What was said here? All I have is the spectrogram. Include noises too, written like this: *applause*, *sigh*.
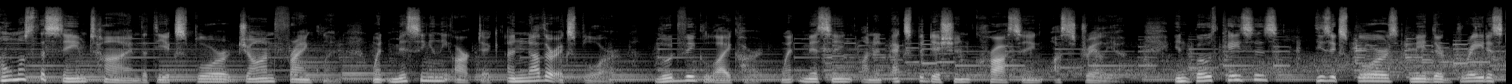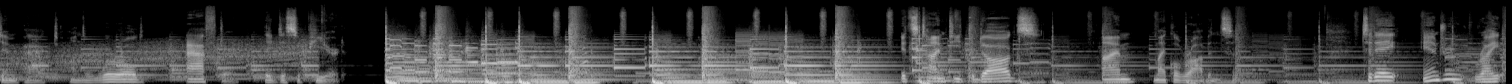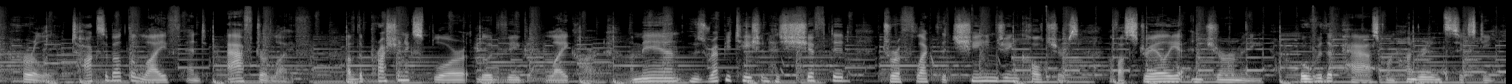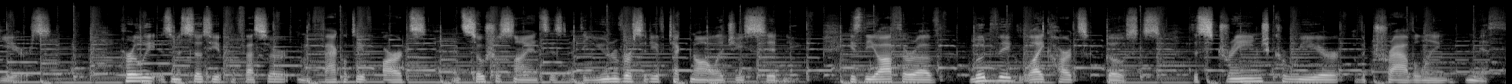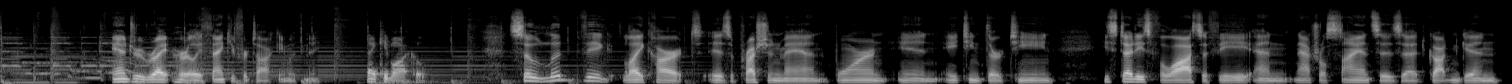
almost the same time that the explorer John Franklin went missing in the Arctic, another explorer, Ludwig Leichhardt, went missing on an expedition crossing Australia. In both cases, these explorers made their greatest impact on the world after they disappeared. It's time to eat the dogs. I'm Michael Robinson. Today, Andrew Wright Hurley talks about the life and afterlife of the Prussian explorer Ludwig Leichhardt, a man whose reputation has shifted to reflect the changing cultures of Australia and Germany over the past 160 years. Hurley is an associate professor in the Faculty of Arts and Social Sciences at the University of Technology, Sydney. He's the author of Ludwig Leichhardt's Ghosts The Strange Career of a Traveling Myth. Andrew Wright Hurley, thank you for talking with me. Thank you, Michael. So, Ludwig Leichhardt is a Prussian man born in 1813. He studies philosophy and natural sciences at Göttingen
